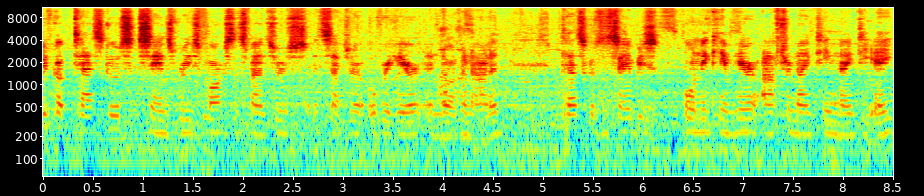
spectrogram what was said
We've got Tesco's, Sainsbury's, Marks and Spencer's, etc. over here in Northern Ireland. Tesco's and Sainsbury's only came here after 1998,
